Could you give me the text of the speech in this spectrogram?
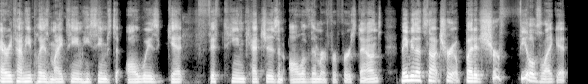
every time he plays my team, he seems to always get 15 catches and all of them are for first downs. Maybe that's not true, but it sure feels like it.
